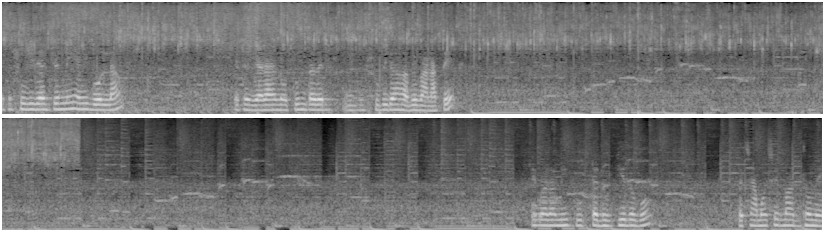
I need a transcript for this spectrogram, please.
এটা সুবিধার জন্যই আমি বললাম। এটা যারা নতুন তাদের সুবিধা হবে বানাতে। এবার আমি পুরটা ঢুকিয়ে দেবো। চামচের মাধ্যমে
